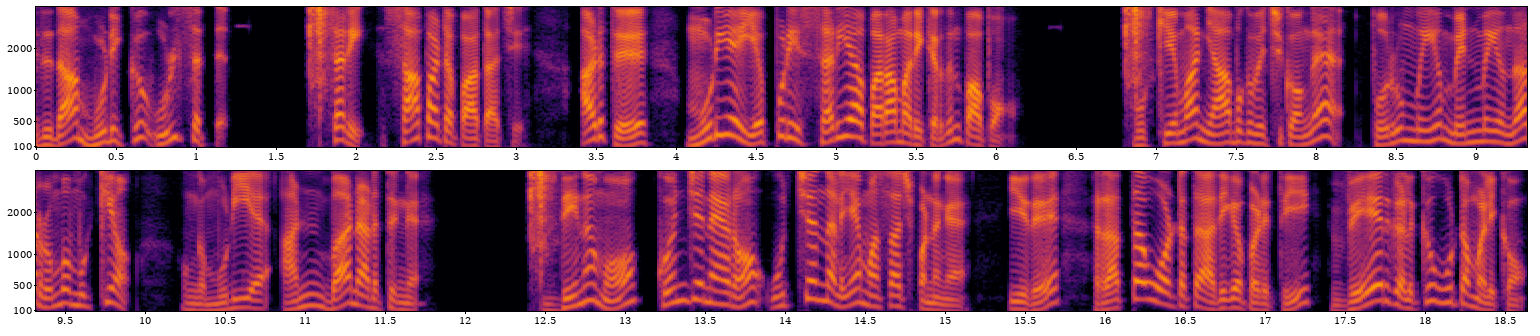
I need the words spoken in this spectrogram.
இதுதான் முடிக்கு உள்சத்து சரி சாப்பாட்டை பார்த்தாச்சு அடுத்து முடியை எப்படி சரியா பராமரிக்கிறதுன்னு பாப்போம். முக்கியமா ஞாபகம் வச்சுக்கோங்க பொறுமையும் மென்மையும் தான் ரொம்ப முக்கியம். உங்க முடிய அன்பா நடத்துங்க. தினமும் கொஞ்ச நேரம் உச்சந்தலைய மசாஜ் பண்ணுங்க. இது ரத்த ஓட்டத்தை அதிகப்படுத்தி வேர்களுக்கு ஊட்டமளிக்கும்.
